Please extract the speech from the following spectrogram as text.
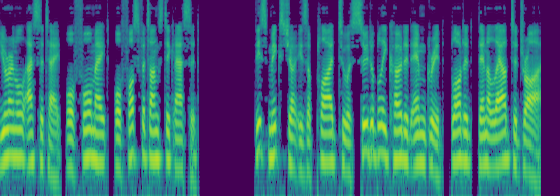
uranyl acetate or formate, or phosphotungstic acid. This mixture is applied to a suitably coated EM grid, blotted, then allowed to dry.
